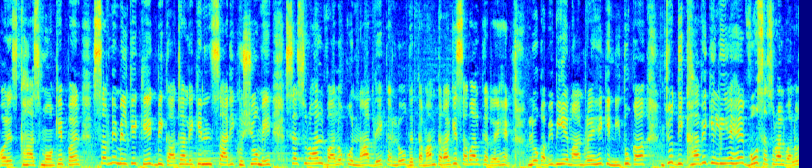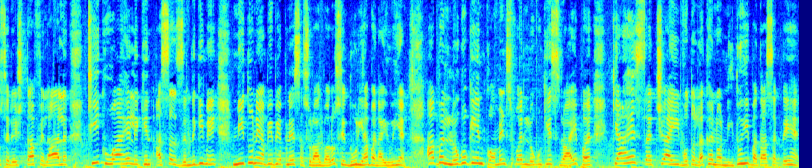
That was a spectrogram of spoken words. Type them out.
और इस खास मौके पर सबने मिलकर केक भी काटा, लेकिन इन सारी खुशियों में ससुराल वालों को ना देकर लोग तमाम तरह के सवाल कर रहे हैं। लोग अभी भी ये मान रहे हैं कि नीतू का जो दिखावे के लिए है वो ससुराल वालों से रिश्ता फ़िलहाल ठीक हुआ है, लेकिन असल ज़िंदगी में नीतू ने अभी भी अपने ससुराल वालों से दूरियाँ बनाई हुई हैं। अब लोगों के इन कमेंट्स पर, लोगों की इस राय पर क्या है सच्चाई, वो तो लखन और नीतू ही बता सकते हैं।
